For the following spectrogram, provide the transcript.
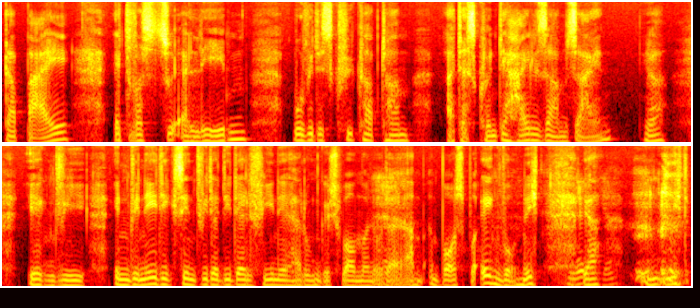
dabei, etwas zu erleben, wo wir das Gefühl gehabt haben, ah, das könnte heilsam sein. Ja, irgendwie in Venedig sind wieder die Delfine herumgeschwommen ja. oder am, am Bosporus, irgendwo, nicht? Ja, ja. nicht?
